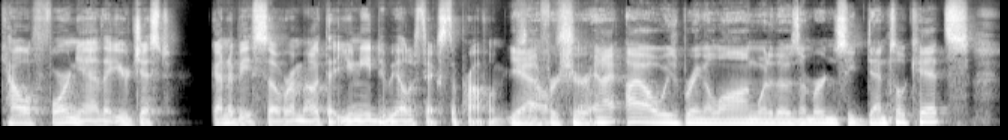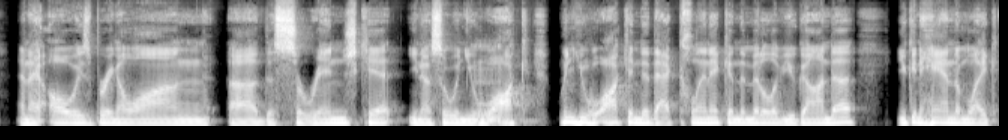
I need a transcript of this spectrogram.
California that you're just going to be so remote that you need to be able to fix the problem. Yourself, yeah, for sure. And I, I always bring along one of those emergency dental kits and I always bring along uh, the syringe kit. You know, so when you mm walk when you walk into that clinic in the middle of Uganda, you can hand them like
